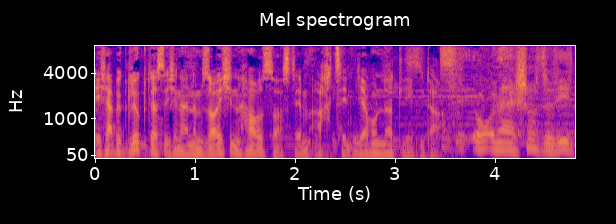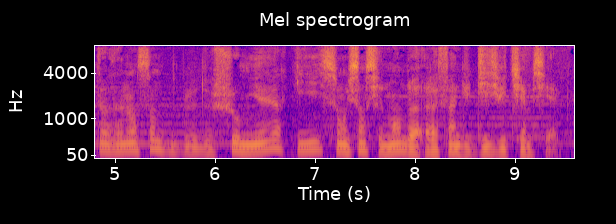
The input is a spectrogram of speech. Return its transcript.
ich habe Glück, dass ich in einem solchen Haus aus dem 18. Jahrhundert leben darf. Ensemble de chaumières qui sont essentiellement à la fin du XVIIIe siècle.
